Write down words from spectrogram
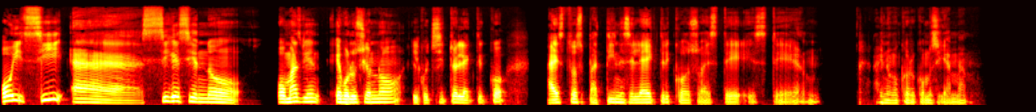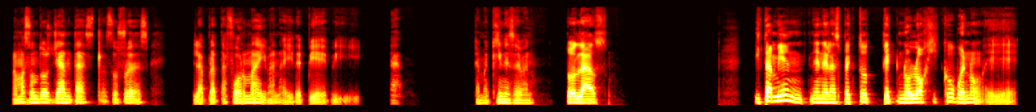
Hoy sí uh, sigue siendo, o más bien evolucionó el cochecito eléctrico a estos patines eléctricos o a este, este, mm, ay, no me acuerdo cómo se llama. Nada más son dos llantas, las dos ruedas la plataforma y van ahí de pie y ya. Chamaquines ahí van, todos lados. Y también en el aspecto tecnológico, bueno, eh,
